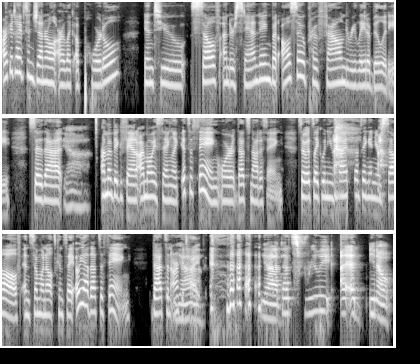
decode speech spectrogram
archetypes in general are like a portal into self understanding, but also profound relatability so that yeah. I'm a big fan. I'm always saying like it's a thing or that's not a thing. So it's like when you find something in yourself and someone else can say, "Oh yeah, that's a thing." That's an archetype. Yeah, yeah that's really I, I you know,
